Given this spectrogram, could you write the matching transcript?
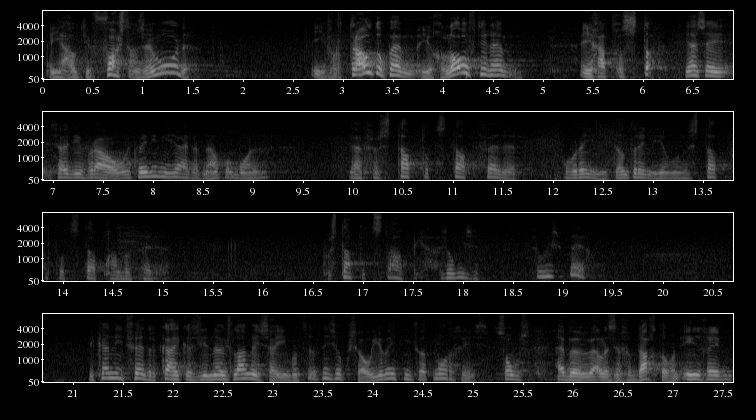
En je houdt je vast aan zijn woorden. En je vertrouwt op hem. En je gelooft in hem. En je gaat van stap. Ja, zei, zei die vrouw. Ik weet niet wie zei dat nou vanmorgen. Ja, van stap tot stap verder. Hoor je niet? Dan erin. Jongen, stap tot stap gaan we verder. Van stap tot stap. Ja, zo is het. Zo is het echt. Je kan niet verder kijken als je neus lang is, zei iemand. Dat is ook zo. Je weet niet wat morgen is. Soms hebben we wel eens een gedachte of een ingeving,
